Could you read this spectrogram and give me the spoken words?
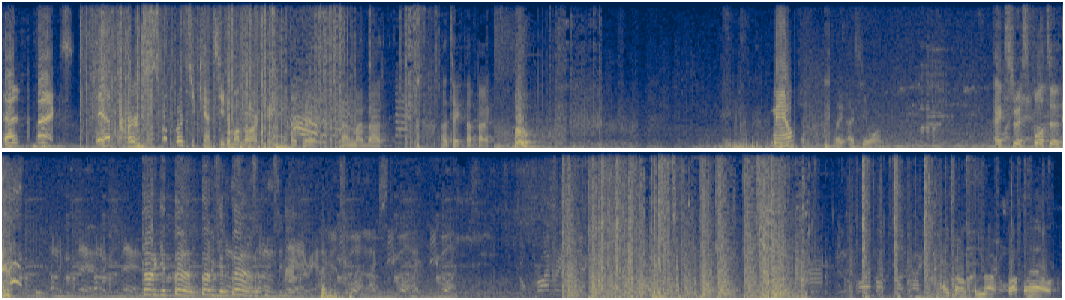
Dan, Max, they have perks. Of course you can't see them on the heartbeat. Okay, then my bad. I'll take that back. Meow. Wait, I see one. Extra spotted! Target there! Target there! in the area. I bounced him up. What the hell?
